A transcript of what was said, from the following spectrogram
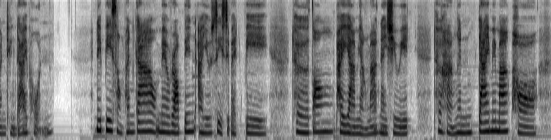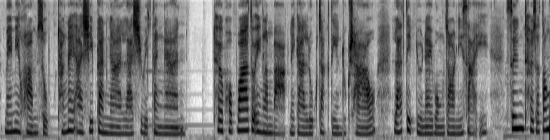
มันถึงได้ผล ในปี 2009 เมลโรบินอายุ 41 ปี เธอต้องพยายามอย่างมากในชีวิต เธอหาเงินได้ไม่มากพอ ไม่มีความสุขทั้งในอาชีพการงานและชีวิตแต่งงานเเธอพบว่าตัวเองลำบากในการลุกจากเตียงทุกเช้า และติดอยู่ในวงจรนิสัย ซึ่งเธอจะต้อง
